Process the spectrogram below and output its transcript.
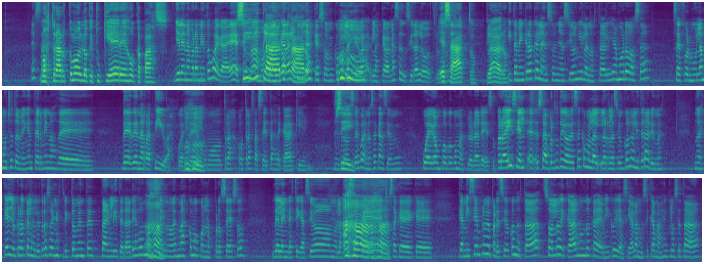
mostrar como lo que tú quieres o capaz. Y el enamoramiento juega eso, sí, ¿no? claro, claro. que son como las, que las que van a seducir al otro. Exacto, claro. Y también creo que la ensoñación y la nostalgia amorosa se formula mucho también en términos de, de, narrativas, pues, de como otras, otras facetas de cada quien. Entonces, bueno, esa canción juega un poco como a explorar eso. Pero ahí sí, el, eh, o sea, por eso te digo, a veces como la, la relación con lo literario no es no es que yo creo que las letras sean estrictamente tan literarias o no, sino es más como con los procesos de la investigación o las cosas que he hecho. O sea, que, que, a mí siempre me pareció cuando estaba solo dedicada al mundo académico y hacía la música más enclosetada,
